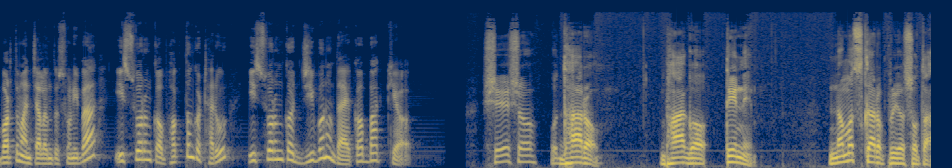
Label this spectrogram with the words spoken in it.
ବର୍ତ୍ତମାନ ଚାଲନ୍ତୁ ଶୁଣିବା ଈଶ୍ୱରଙ୍କ ଭକ୍ତଙ୍କଠାରୁ ଈଶ୍ୱରଙ୍କ ଜୀବନଦାୟକ ବାକ୍ୟ ଶେଷ ଉଦ୍ଧାର ଭାଗ ତିନି ନମସ୍କାର ପ୍ରିୟ ଶ୍ରୋତା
